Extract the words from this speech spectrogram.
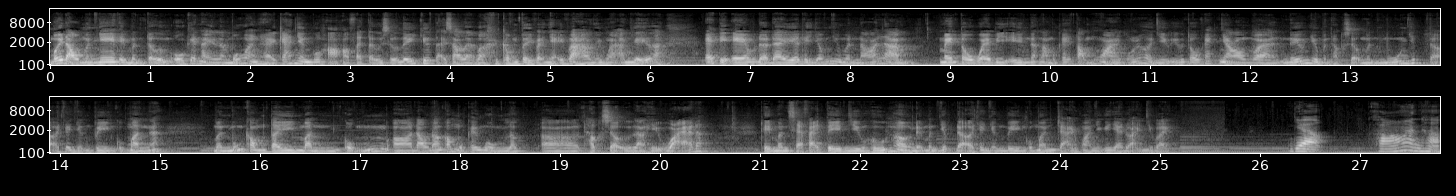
mới đầu mình nghe thì mình tưởng ủa cái này là mối quan hệ cá nhân của họ họ phải tự xử lý chứ tại sao lại công ty phải nhảy vào nhưng mà anh nghĩ là at the end of the day thì giống như mình nói là mental well-being đó là một cái tổng hòa của rất là nhiều yếu tố khác nhau. Và nếu như mình thật sự mình muốn giúp đỡ cho nhân viên của mình á mình muốn công ty mình cũng uh, đâu đó có một cái nguồn lực uh, thật sự là hiệu quả đó thì mình sẽ phải tìm nhiều hướng hơn để mình giúp đỡ cho nhân viên của mình trải qua những cái giai đoạn như vậy. Dạ khó anh hả?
